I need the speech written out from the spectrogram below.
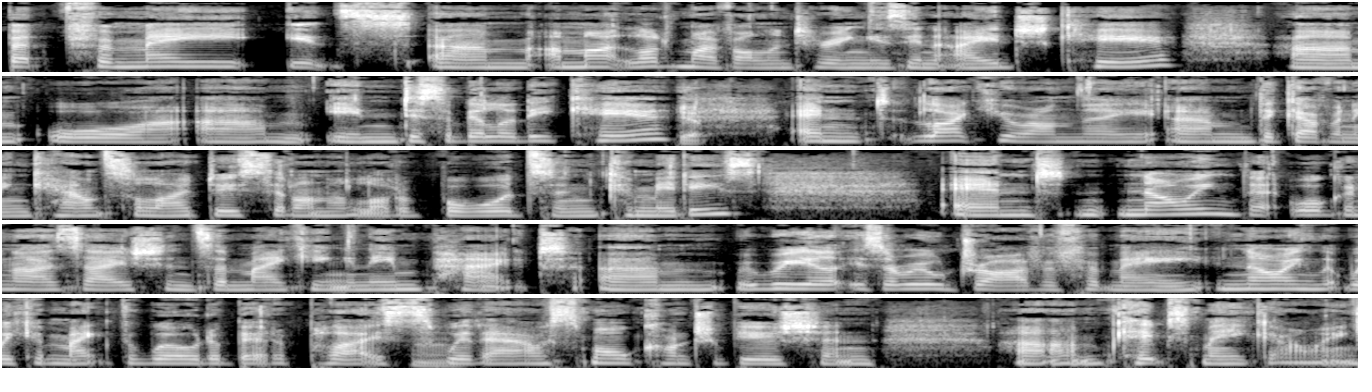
but for me, it's um, I might, a lot of my volunteering is in aged care um, or um, in disability care. Yep. And like you're on the um, the governing council, I do sit on a lot of boards and committees. And knowing that organisations are making an impact um, real is a real driver for me. Knowing that we can make the world a better place Mm. with our small contribution um, keeps me going.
